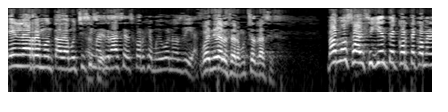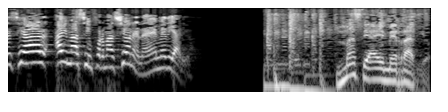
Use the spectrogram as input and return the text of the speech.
en la remontada. Muchísimas gracias, Jorge. Muy buenos días. Buen día, Lucero. Muchas gracias. Vamos al siguiente corte comercial. Hay más información en AM Diario. Más de AM Radio,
